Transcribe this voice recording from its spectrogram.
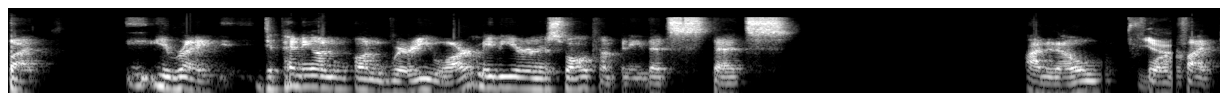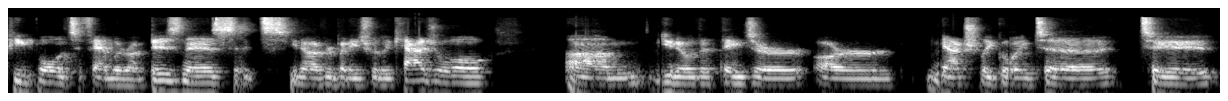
But you're right. Depending on on where you are, maybe you're in a small company that's that's I don't know four yeah. or five people. It's a family run business. It's you know everybody's really casual. Um, you know that things are are naturally going to to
